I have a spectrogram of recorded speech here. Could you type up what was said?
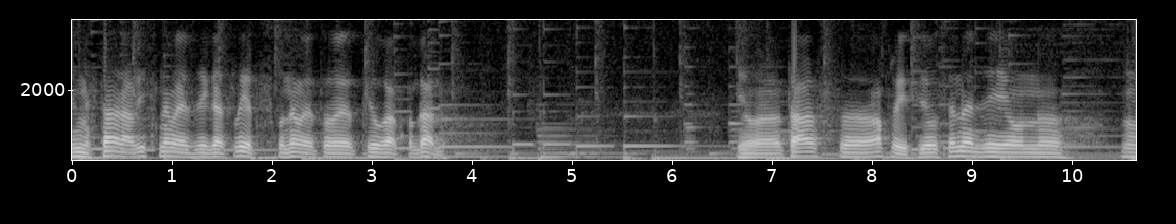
izmest ārā visas nevajadzīgās lietas, ko nelietojat ilgāk par gadu. Jo tās aprīs jūsu enerģiju un nu,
